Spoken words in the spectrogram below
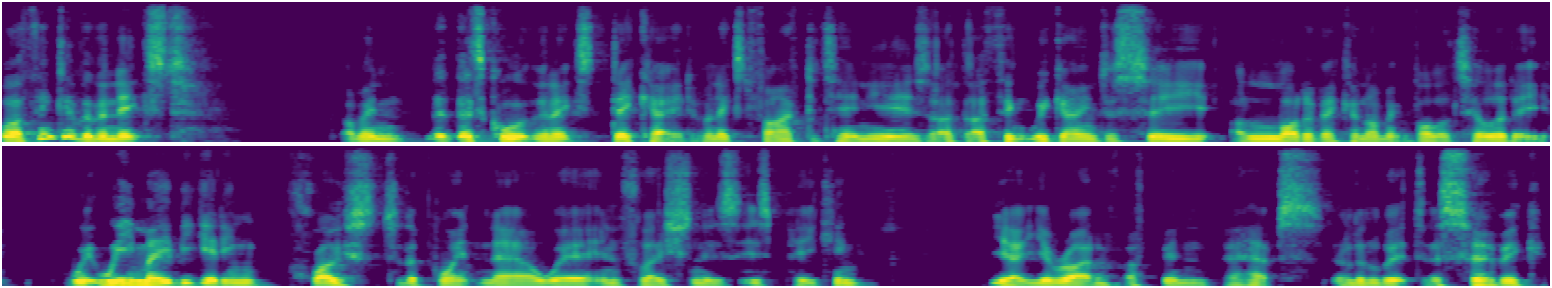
Well, I think over the next, I mean, let's call it the next decade, or the next five to 10 years, I, I think we're going to see a lot of economic volatility. We, we may be getting close to the point now where inflation is, is peaking yeah, you're right. I've, I've been perhaps a little bit acerbic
